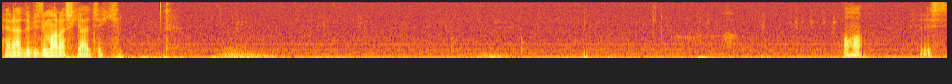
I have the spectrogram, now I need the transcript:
Herhalde bizim araç gelecek. Aha. Evet.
